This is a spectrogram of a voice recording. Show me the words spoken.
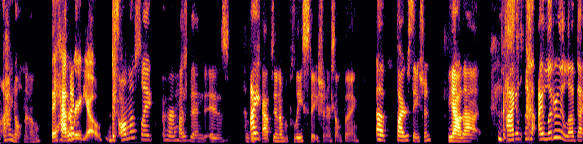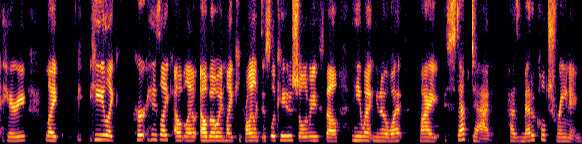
I don't know. They had a radio. It's almost like her husband is the I- captain of a police station or something. A fire station. Yeah, that. I I literally love that Harry like he like hurt his like elbow elbow and like he probably like dislocated his shoulder when he fell and he went you know what my stepdad has medical training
